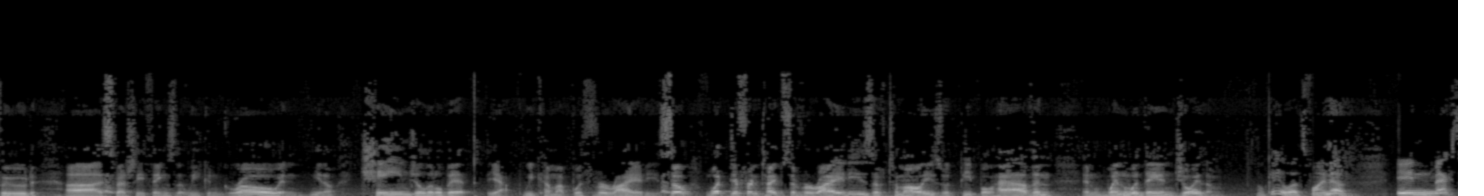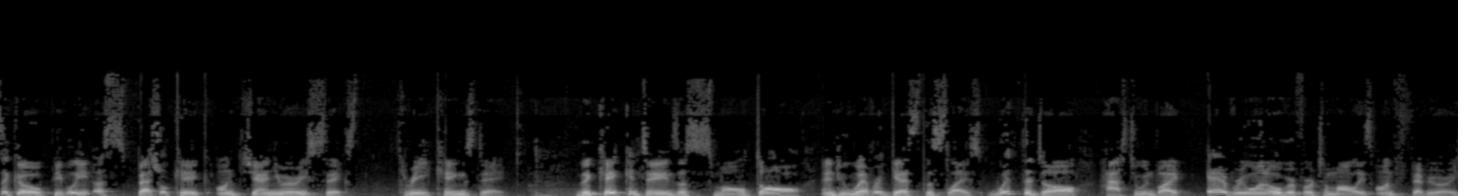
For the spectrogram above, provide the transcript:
food, uh, especially things that we can grow and you know change a little bit, yeah, we come up with varieties. So, what different types of varieties of tamales would people have, and and when would they enjoy them? Okay, let's find out. In Mexico, people eat a special cake on January 6th, Three Kings Day. The cake contains a small doll, and whoever gets the slice with the doll has to invite everyone over for tamales on February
